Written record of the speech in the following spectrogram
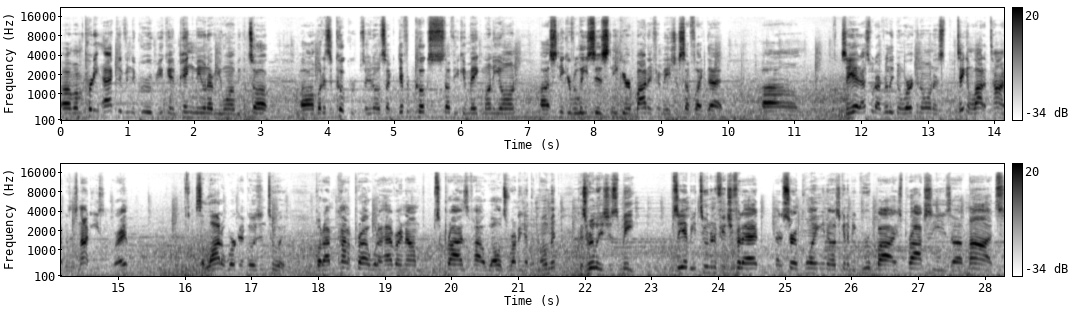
Um, I'm pretty active in the group. You can ping me whenever you want. We can talk. Um, but it's a cook group, so you know it's like different cooks, stuff you can make money on, uh, sneaker releases, sneaker bot information, stuff like that. Um, so yeah, that's what I've really been working on. It's taking a lot of time because it's not easy, right? It's a lot of work that goes into it. But I'm kind of proud of what I have right now. I'm surprised of how well it's running at the moment because really it's just me. So yeah, be tuned in the future for that. At a certain point, you know, it's going to be group buys, proxies, uh, mods.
